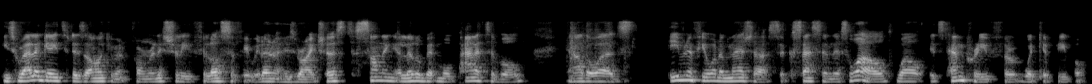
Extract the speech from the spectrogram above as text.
he's relegated his argument from initially philosophy, we don't know who's righteous, to something a little bit more palatable. In other words, even if you want to measure success in this world, well, it's temporary for wicked people.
